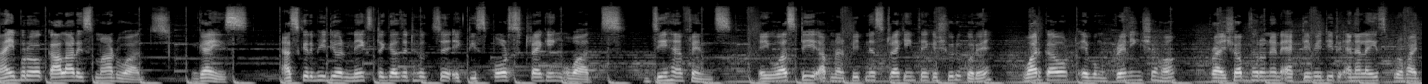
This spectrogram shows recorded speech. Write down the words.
নাইব্রো কালার স্মার্ট ওয়াচ গাইস আজকের ভিডিওর নেক্সট গ্যাজেট হচ্ছে একটি স্পোর্টস ট্র্যাকিং ওয়াচ জি হ্যাঁ ফ্রেন্ডস এই ওয়াচটি আপনার ফিটনেস ট্র্যাকিং থেকে শুরু করে ওয়ার্কআউট এবং ট্রেনিং সহ প্রায় সব ধরনের অ্যাক্টিভিটির অ্যানালাইজ প্রোভাইড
